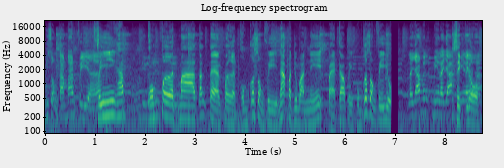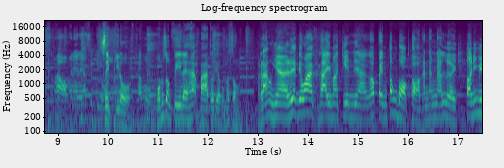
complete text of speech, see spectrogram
มีส่งตามบ้านฟรีอะฮะ ฟรีครับ โอ้ดีเลย ผมเปิดมาตั้งแต่เปิด ผมก็ส่งฟรีณปัจจุบันนี้ 8-9 ปี ผมก็ส่งฟรีอยู่ ระยะมันมีระยะสิบมีกิโลระยะเผาภายในระยะ 10 กิโล10กิโล ครับผม ผมส่งฟรีเลยฮะปลาตัวเดียวผมก็ส่ง ร้านของเฮียเรียกได้ว่าใครมากินเนี่ยก็เป็นต้องบอกต่อกันทั้งนั้นเลย ตอนนี้มี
